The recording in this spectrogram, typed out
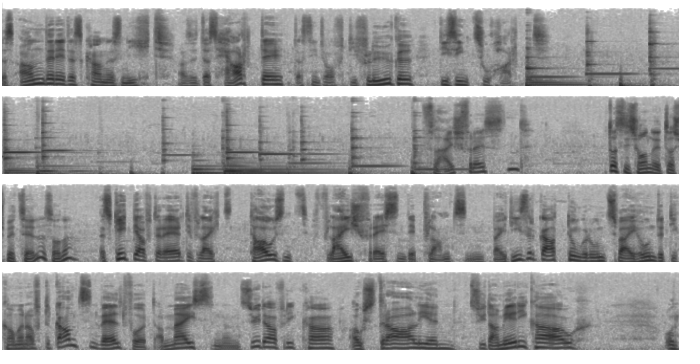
Das andere, das kann es nicht. Also das Härte, das sind oft die Flügel, die sind zu hart. Fleischfressend? Das ist schon etwas Spezielles, oder? Es gibt ja auf der Erde vielleicht 1000 fleischfressende Pflanzen. Bei dieser Gattung rund 200. Die kommen auf der ganzen Welt vor. Am meisten in Südafrika, Australien, Südamerika auch. Und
